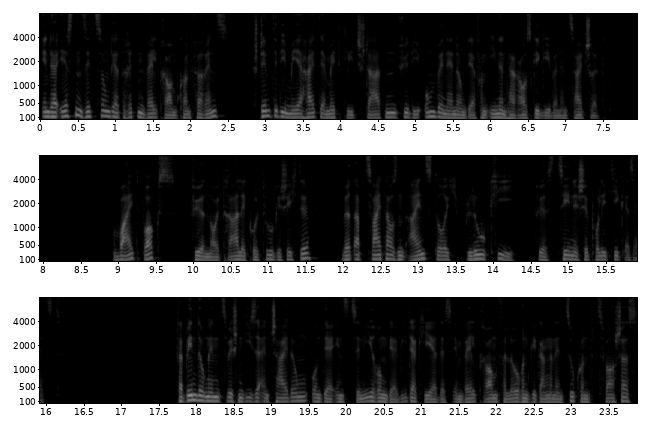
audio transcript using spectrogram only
In der ersten Sitzung der dritten Weltraumkonferenz stimmte die Mehrheit der Mitgliedstaaten für die Umbenennung der von ihnen herausgegebenen Zeitschrift. White Box für neutrale Kulturgeschichte wird ab 2001 durch Blue Key für szenische Politik ersetzt. Verbindungen zwischen dieser Entscheidung und der Inszenierung der Wiederkehr des im Weltraum verloren gegangenen Zukunftsforschers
